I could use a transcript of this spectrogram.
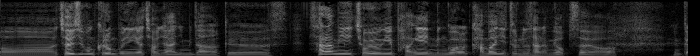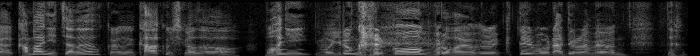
어, 저희 집은 그런 분위기가 전혀 아닙니다. 그, 사람이 조용히 방에 있는 걸 가만히 두는 사람이 없어요. 그러니까 가만히 있잖아요? 그러면 가끔씩 와서, 뭐 하니? 뭐 이런 거를 꼭 물어봐요. 그래, 그때 뭐 라디오를 하면,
